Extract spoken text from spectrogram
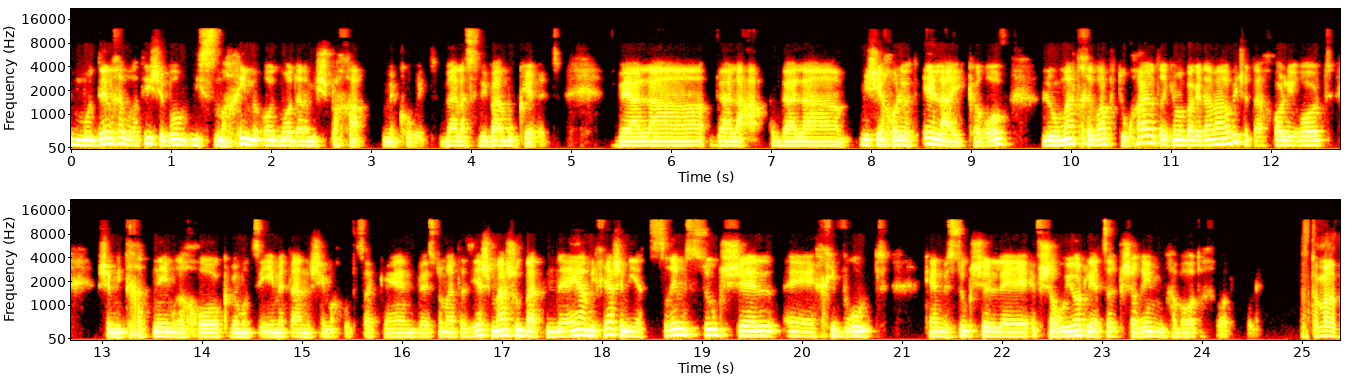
מודל חברתי שבו נסמכים מאוד מאוד על המשפחה המקורית ועל הסביבה המוכרת ועל, ה, ועל, ה, ועל ה, מי שיכול להיות אליי קרוב, לעומת חברה פתוחה יותר כמו בגדה המערבית שאתה יכול לראות שמתחתנים רחוק ומוציאים את האנשים החוצה, כן, וזאת אומרת אז יש משהו בתנאי המחיה שמייצרים סוג של אה, חברות, כן, וסוג של אה, אפשרויות לייצר קשרים עם חברות אחרות וכו'. זאת אומרת,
